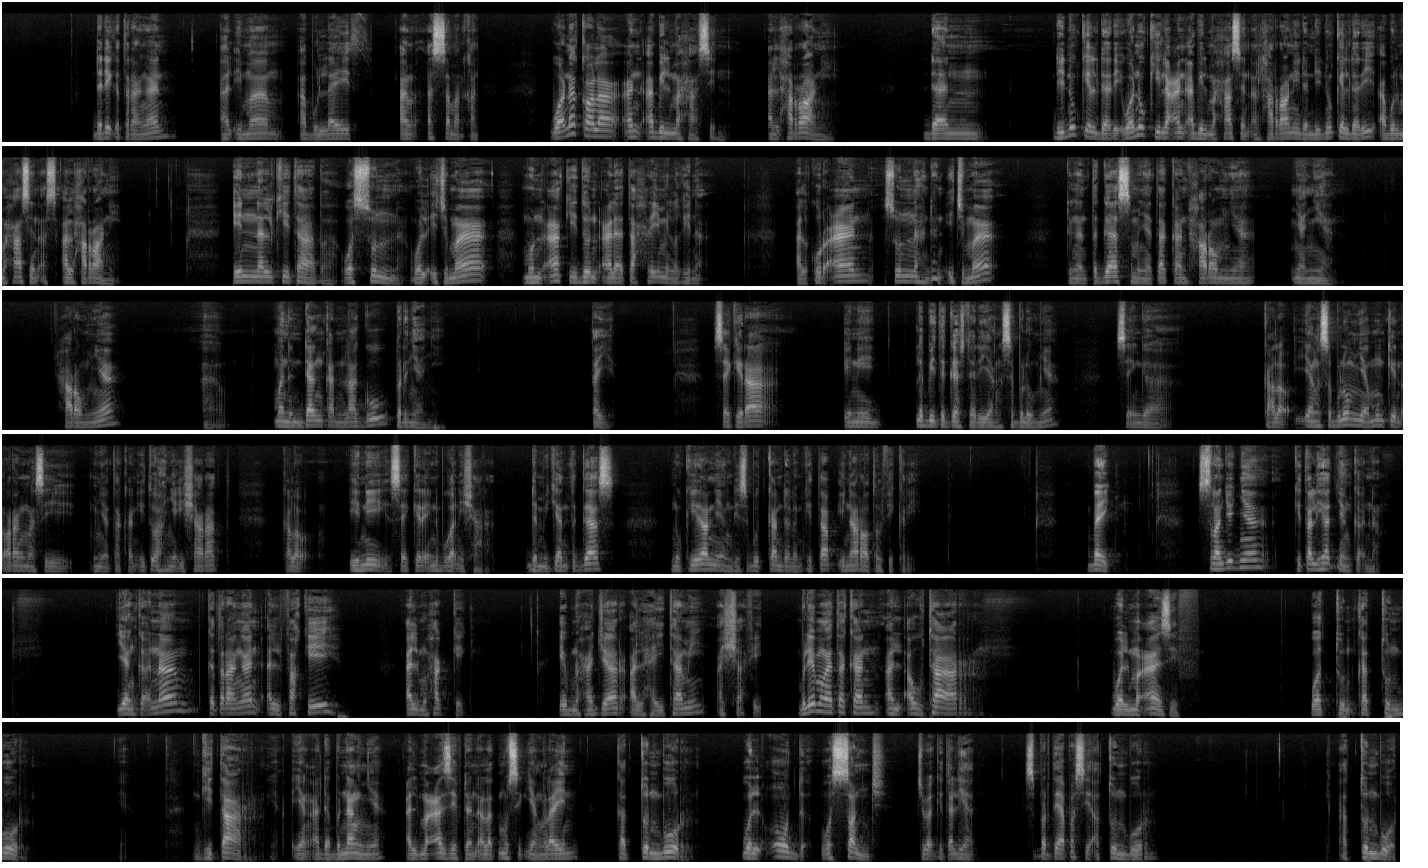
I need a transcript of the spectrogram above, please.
dari keterangan Al-Imam Abu Laith As-Samarkand. Wa naqala an Abil Mahasin Al-Harrani dan dinukil dari wa nukila an Abil Mahasin Al-Harrani dan dinukil dari Abul Mahasin Al-Harrani. Innal kitaba was sunnah wal ijma' munakidun ala tahrimil ghina. Al-Quran, sunnah dan ijma' dengan tegas menyatakan haramnya nyanyian. Haramnya uh, menendangkan lagu bernyanyi. Tayyib. Saya kira ini lebih tegas dari yang sebelumnya sehingga kalau yang sebelumnya mungkin orang masih menyatakan itu hanya isyarat, kalau ini saya kira ini bukan isyarat. Demikian tegas nukilan yang disebutkan dalam kitab Inaratul Fikri. Baik. Selanjutnya kita lihat yang keenam. Yang keenam keterangan Al-Faqih Al-Muhakkik Ibnu Hajar Al-Haytami Asy-Syafi'i. Beliau mengatakan al-autar wal ma'azif watun katunbur ya. gitar ya, yang ada benangnya al-ma'azif dan alat musik yang lain katunbur wal ud was sanj coba kita lihat seperti apa sih atunbur atunbur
